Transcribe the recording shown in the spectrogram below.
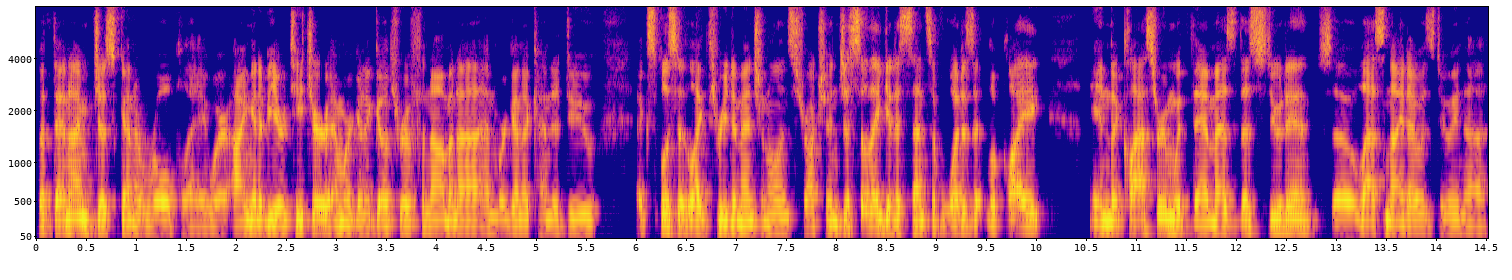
But then I'm just going to role play where I'm going to be your teacher and we're going to go through a phenomena and we're going to kind of do explicit like three dimensional instruction just so they get a sense of what does it look like in the classroom with them as the student. So last night I was doing a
